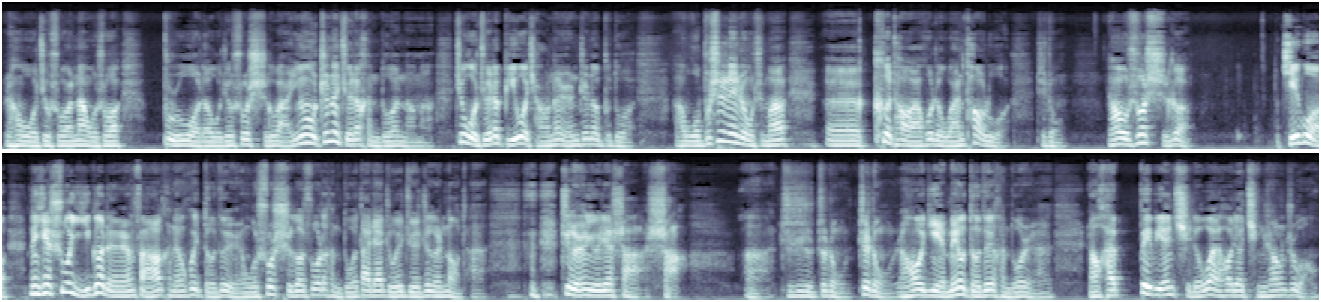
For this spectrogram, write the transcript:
然后我就说，那我说。不如我的，我就说十个吧，因为我真的觉得很多，你知道吗？就我觉得比我强的人真的不多啊！我不是那种什么呃客套啊或者玩套路这种。然后我说十个，结果那些说一个的人反而可能会得罪人。我说十个说了很多，大家只会觉得这个人脑残，这个人有点傻傻啊，就是这种这种。然后也没有得罪很多人，然后还被别人起了外号叫情商之王。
